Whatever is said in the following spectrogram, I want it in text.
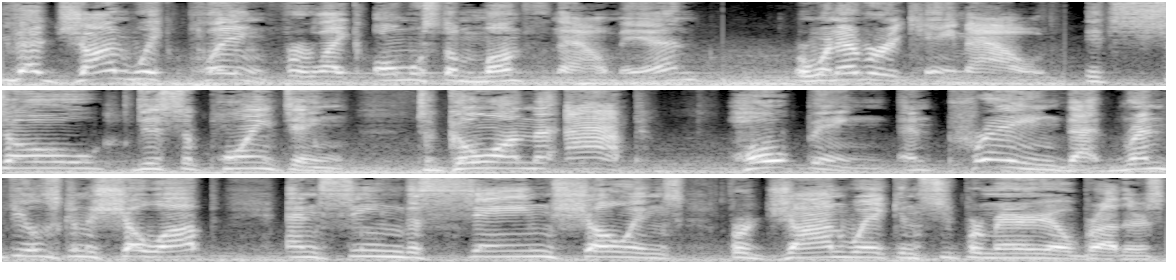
You've had John Wick playing for like almost a month now, man. Or whenever it came out. It's so disappointing to go on the app hoping and praying that Renfield's going to show up and seeing the same showings for John Wick and Super Mario Brothers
